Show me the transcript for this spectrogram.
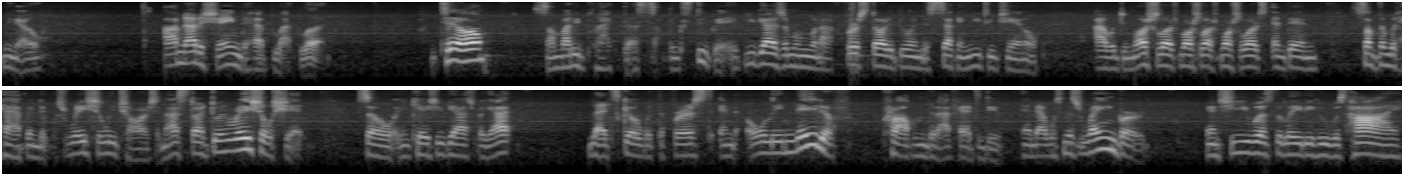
you know, I'm not ashamed to have black blood. Until somebody black does something stupid. If you guys remember when I first started doing this second YouTube channel, I would do martial arts, martial arts, martial arts, and then something would happen that was racially charged, and I start doing racial shit. So, in case you guys forgot, let's go with the first and only native problem that I've had to do, and that was Miss Rainbird. And she was the lady who was high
